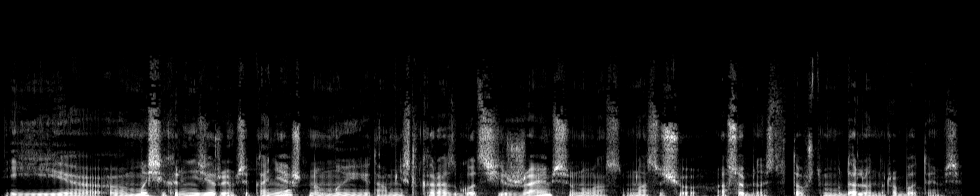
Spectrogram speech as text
И мы синхронизируемся, конечно, мы там несколько раз в год съезжаемся, но у нас, у нас еще особенность того, что мы удаленно работаемся.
